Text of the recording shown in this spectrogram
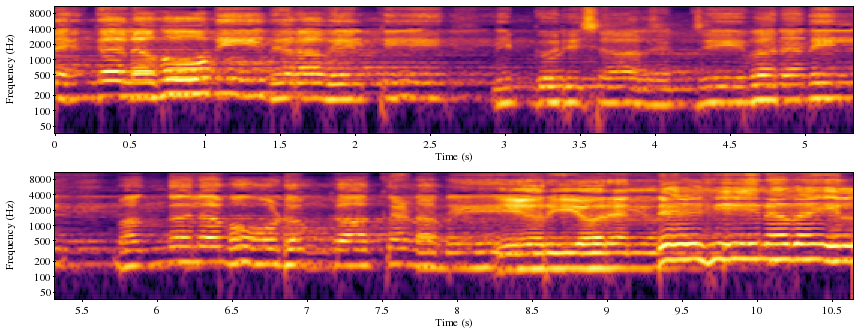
ലംഘലഹോ നീ നിറവേറ്റി. നിൻ ഗുരുശാലൻ ജീവനതിൽ മംഗലമോടും കാക്കണമേ. ഏറിയൊരന്റെ ഹീനതയിൽ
